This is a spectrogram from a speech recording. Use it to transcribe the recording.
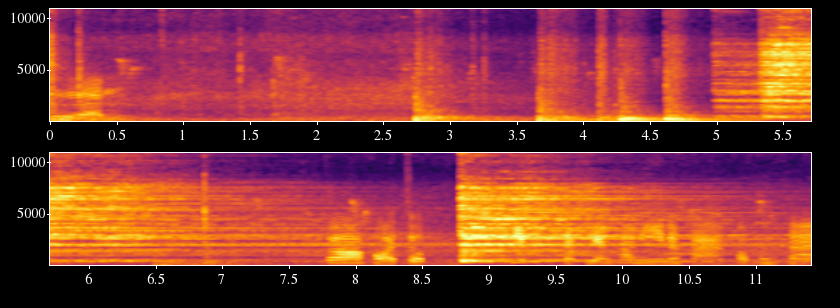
เดือนก็ขอจบคลิปแต่เพียงเท่านี้นะคะ ขอบคุณค่ะ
